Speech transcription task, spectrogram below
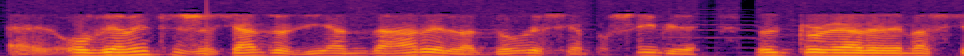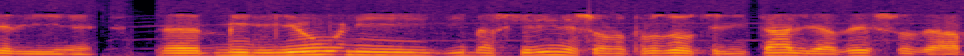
eh, ovviamente cercando di andare laddove sia possibile. Il problema delle mascherine, eh, milioni di mascherine sono prodotte in Italia adesso da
